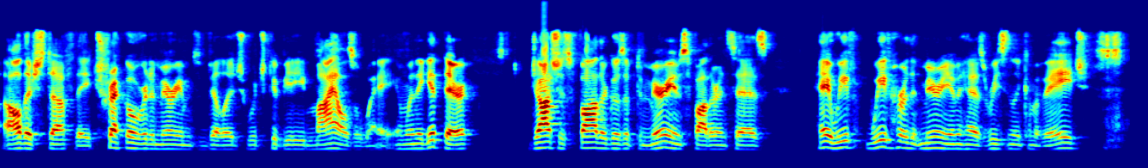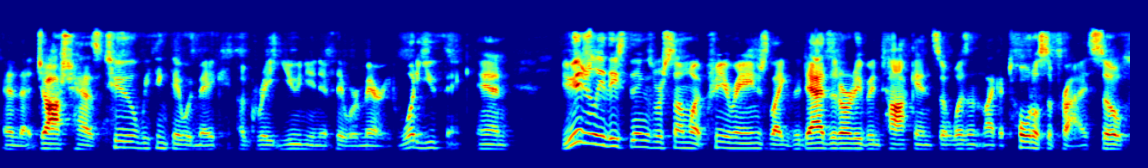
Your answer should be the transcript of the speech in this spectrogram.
all their stuff. They trek over to Miriam's village, which could be miles away. And when they get there, Josh's father goes up to Miriam's father and says, hey, we've we've heard that Miriam has recently come of age, and that Josh has too. We think they would make a great union if they were married. What do you think? And usually these things were somewhat prearranged, like the dads had already been talking, so it wasn't like a total surprise. So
